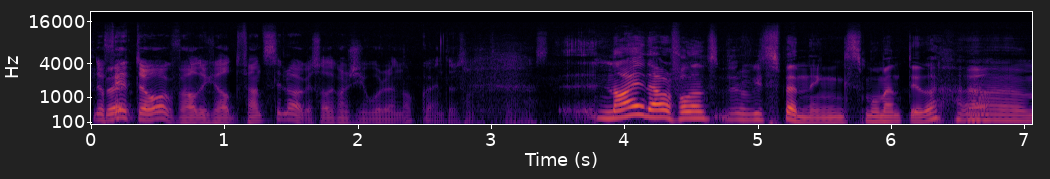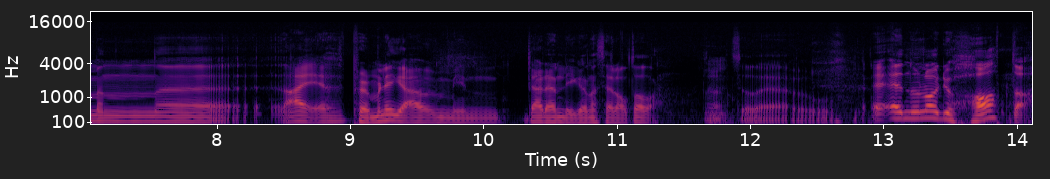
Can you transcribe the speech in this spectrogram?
Det var fint det òg, for hadde du ikke hatt fantasy-laget, så hadde det kanskje ikke vært noe interessant. Nei, det er i hvert fall en viss spenningsmoment i det. Ja. Uh, men uh, nei, Premier League er min Det er den ligaen jeg ser alt av, da. Ja. Så det er jo Er er det noen lag du hater?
